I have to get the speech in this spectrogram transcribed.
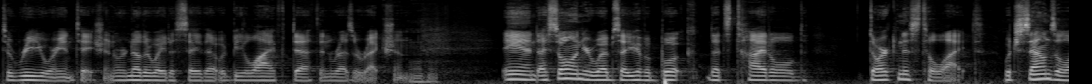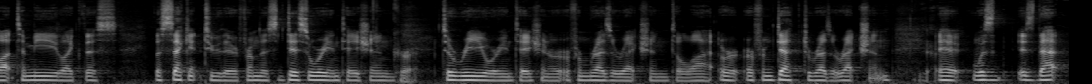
to reorientation, or another way to say that would be life, death, and resurrection. Mm-hmm. And I saw on your website you have a book that's titled Darkness to Light, which sounds a lot to me like this the second two there from this disorientation Correct. To reorientation or, or, from resurrection to life or, or from death to resurrection. Yeah. It was is that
